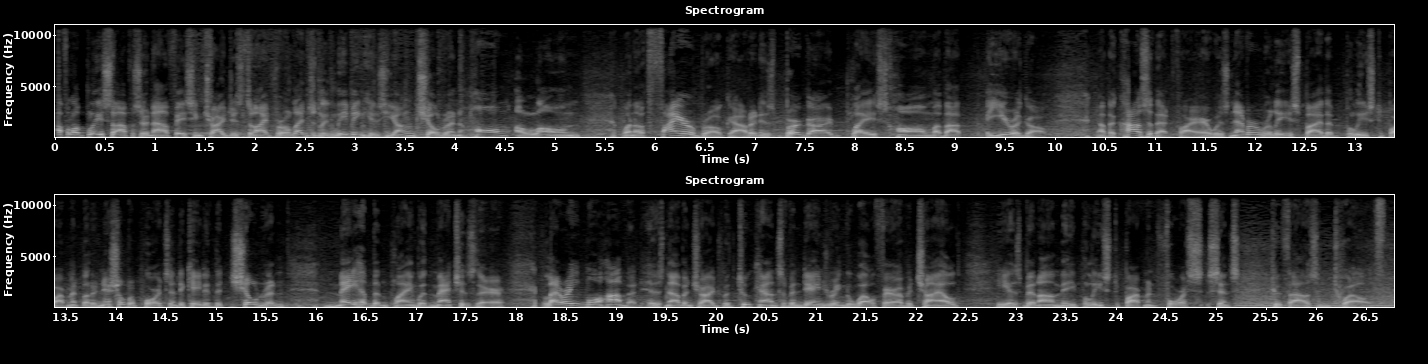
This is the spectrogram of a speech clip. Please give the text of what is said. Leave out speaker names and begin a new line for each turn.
Buffalo police officer now facing charges tonight for allegedly leaving his young children home alone when a fire broke out in his Burgard Place home about a year ago. Now, the cause of that fire was never released by the police department, but initial reports indicated that children may have been playing with matches there. Larry Mohammed has now been charged with two counts of endangering the welfare of a child. He has been on the police department force since 2012.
